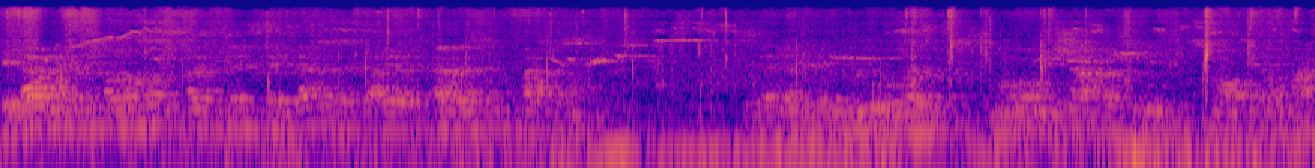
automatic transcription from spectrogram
Et là, on a quasiment l'ensemble du travail que vous avez fait là sur cette période de PRAC 68. C'est-à-dire les quelques jours au mois d'août, au moment où les chars soviétiques sont rentrés dans PRAC.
